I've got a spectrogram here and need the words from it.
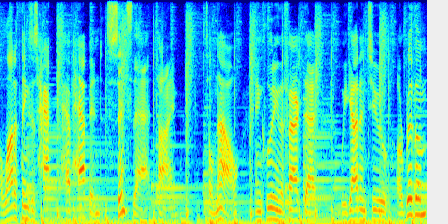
a lot of things ha have happened since that time till now, including the fact that we got into a rhythm,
